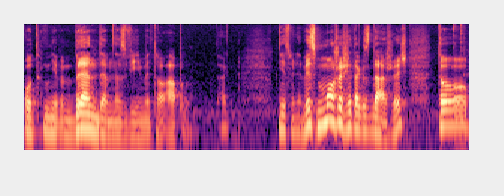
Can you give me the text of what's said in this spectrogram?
pod nie wiem, brandem, nazwijmy to Apple. Nie powiedziane. Więc może się tak zdarzyć. To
